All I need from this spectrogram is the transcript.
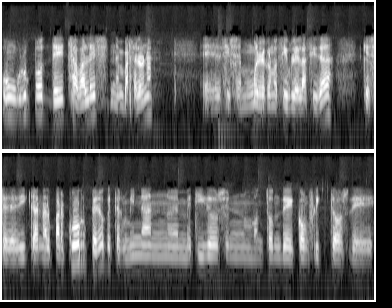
un grupo de chavales en Barcelona, es decir, es muy reconocible la ciudad, que se dedican al parkour, pero que terminan eh, metidos en un montón de conflictos de,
